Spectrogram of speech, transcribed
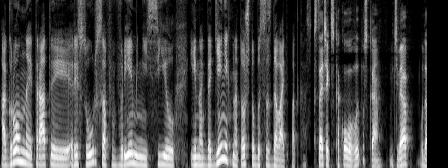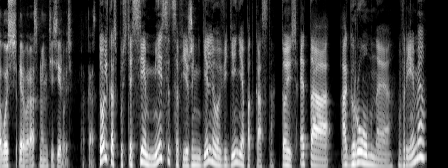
огромной траты ресурсов, времени, сил, иногда денег на то, чтобы создавать подкаст. Кстати, с какого выпуска у тебя удалось первый раз монетизировать подкаст? Только спустя 7 месяцев еженедельного ведения подкаста. То есть это огромное время,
